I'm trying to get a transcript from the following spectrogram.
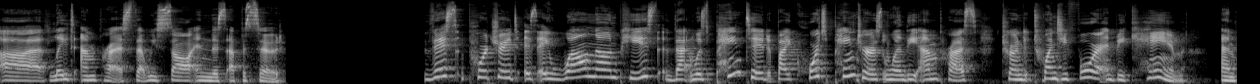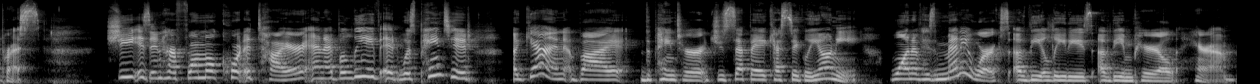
uh, late empress that we saw in this episode. This portrait is a well known piece that was painted by court painters when the Empress turned 24 and became Empress. She is in her formal court attire, and I believe it was painted again by the painter Giuseppe Castiglione, one of his many works of the ladies of the imperial harem.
